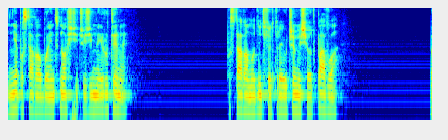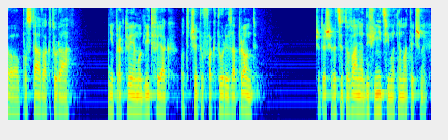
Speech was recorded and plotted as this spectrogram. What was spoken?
nie postawa obojętności czy zimnej rutyny. Postawa modlitwy, której uczymy się od Pawła, to postawa, która nie traktuje modlitwy jak odczytu faktury za prąd, czy też recytowania definicji matematycznych.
